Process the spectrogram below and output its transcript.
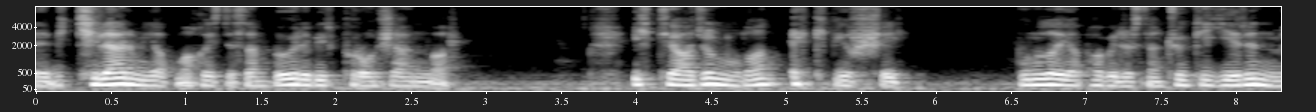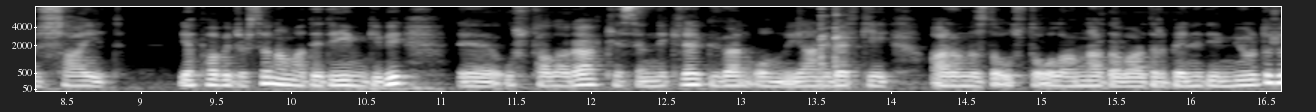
e, bir kiler mi yapmak istesen böyle bir projen var. İhtiyacın olan ek bir şey. Bunu da yapabilirsen çünkü yerin müsait yapabilirsen ama dediğim gibi e, ustalara kesinlikle güven olmuyor. Yani belki aranızda usta olanlar da vardır beni dinliyordur.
